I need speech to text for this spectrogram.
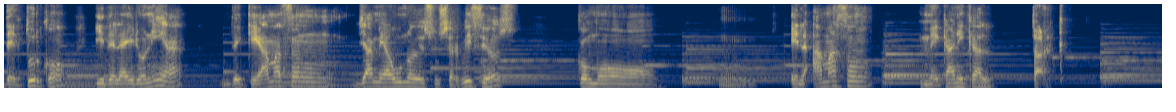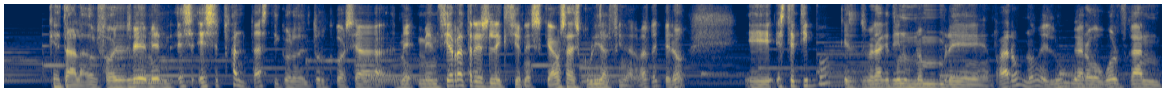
del turco y de la ironía de que Amazon llame a uno de sus servicios como mm, el Amazon Mechanical. ¿Qué tal, Adolfo? Es, bien, bien. Es, es, fantástico lo del turco. O sea, me, me, encierra tres lecciones que vamos a descubrir al final, ¿vale? Pero eh, este tipo, que es verdad que tiene un nombre raro, ¿no? El húngaro Wolfgang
